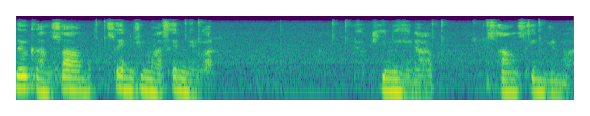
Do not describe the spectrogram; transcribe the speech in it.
ด้วยการสร้างเส้นขึ้นมาเส้นหนึ่งก่อนที่นี่นะครับ สร้างเส้นขึ้นมา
